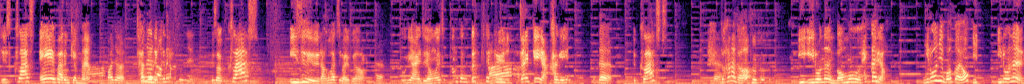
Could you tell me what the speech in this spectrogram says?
this class, 에 발음 기억나요? 아, 맞아요. 작은 애, 큰 애. 그래서 class, is라고 하지 말고요. 네. 우리 알죠? 영어에서 항상 끝을 아. 짧게 약하게 해. 네. The class 네. 또 하나 더. 이 이론은 너무 헷갈려. 이론이 뭘까요? 이 론은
